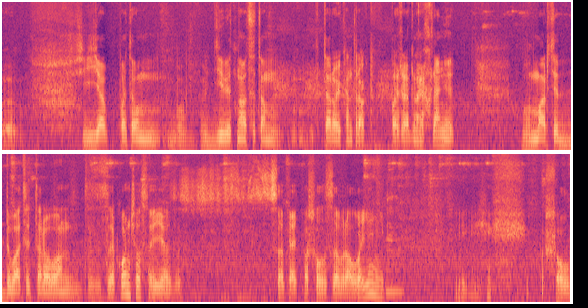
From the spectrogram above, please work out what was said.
Э, Я потом в девятнадцатом второй контракт в пожарной охране. В марте 22-го он закончился, я опять пошел, забрал военник и пошел.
